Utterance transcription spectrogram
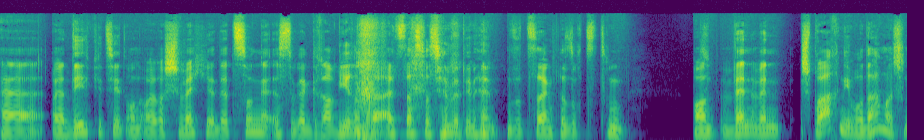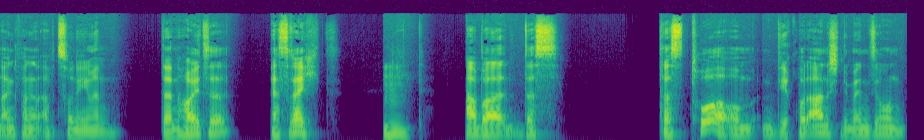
äh, euer Defizit und eure Schwäche der Zunge ist sogar gravierender als das, was ihr mit den Händen sozusagen versucht zu tun. Und wenn, wenn Sprachniveau damals schon angefangen hat abzunehmen, dann heute erst recht. Mhm. Aber das, das Tor, um die koranische Dimension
